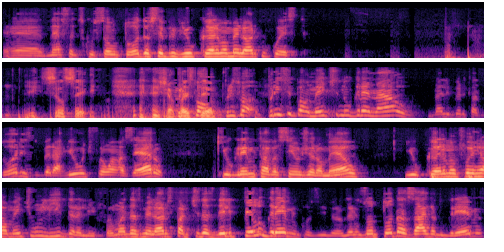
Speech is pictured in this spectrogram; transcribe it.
é, nessa discussão toda, eu sempre vi o Kahneman melhor que o Cuesta. Isso eu sei. Já faz Principal, tempo. Principal, principalmente no Grenal da Libertadores, do Beira-Rio, onde foi 1 a 0 que o Grêmio estava sem o Jeromel, e o Kahneman foi realmente um líder ali. Foi uma das melhores partidas dele pelo Grêmio, inclusive. Ele organizou toda a zaga do Grêmio,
